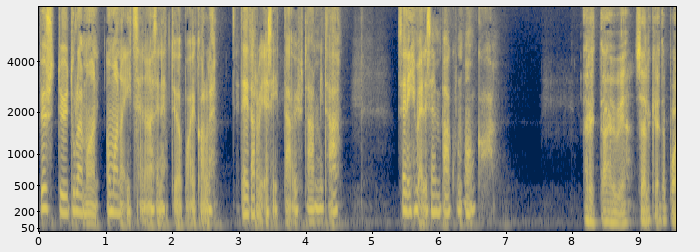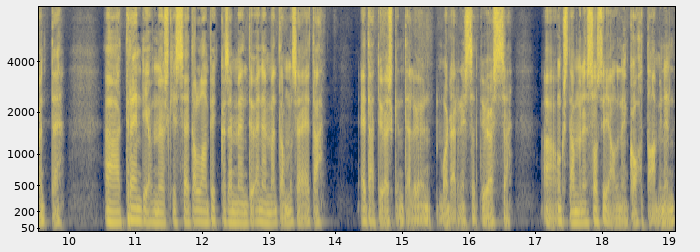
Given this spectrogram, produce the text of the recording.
pystyy tulemaan omana itsenään sinne työpaikalle. Että ei tarvitse esittää yhtään mitään sen ihmeellisempää kuin onkaan. Erittäin hyviä, selkeitä pointteja. Ää, trendi on myöskin se, että ollaan pikkasen menty enemmän tuommoiseen etä, etätyöskentelyyn modernissa työssä. Onko tämmöinen sosiaalinen kohtaaminen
